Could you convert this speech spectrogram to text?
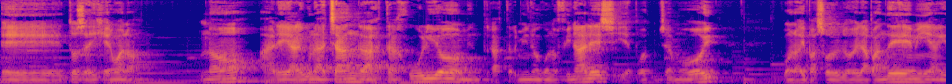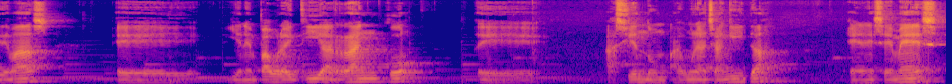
Eh, entonces dije, bueno, no, haré alguna changa hasta julio mientras termino con los finales y después ya me voy. Bueno, ahí pasó lo de la pandemia y demás. Eh, y en Empower IT arranco eh, haciendo alguna changuita en ese mes,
